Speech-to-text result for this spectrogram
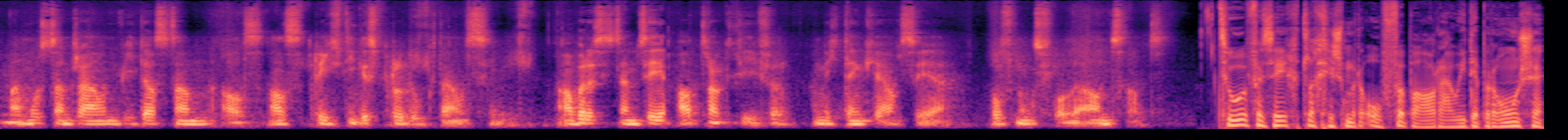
man muss dann schauen, wie das dann als, als richtiges Produkt aussieht. Aber es ist ein sehr attraktiver und ich denke auch sehr hoffnungsvoller Ansatz. Zuversichtlich ist man offenbar auch in der Branche.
